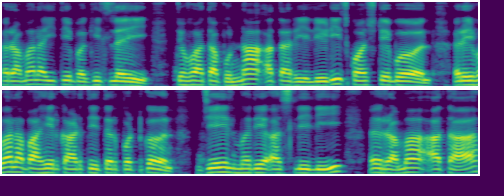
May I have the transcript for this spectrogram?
रमाला इथे बघितलंय. तेव्हा आता पुन्हा आता रे लेडीज कॉन्स्टेबल रेवाला बाहेर काढते तर पटकन. जेलमध्ये असलेली रमा आता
